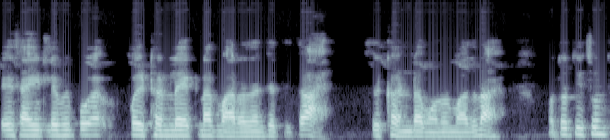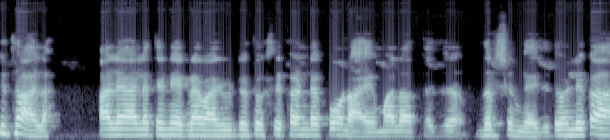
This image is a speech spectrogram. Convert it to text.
ते सांगितलं मी प पैठणला एकनाथ महाराजांच्या तिथं आहे. श्रीखंड म्हणून माझं नाव आहे. मग तो तिथून तिथं आला. आल्या आल्या त्यांनी एकनाथ महाराज विचारतो श्रीखंड कोण आहे? मला त्याचं दर्शन घ्यायचं ते म्हणले का?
